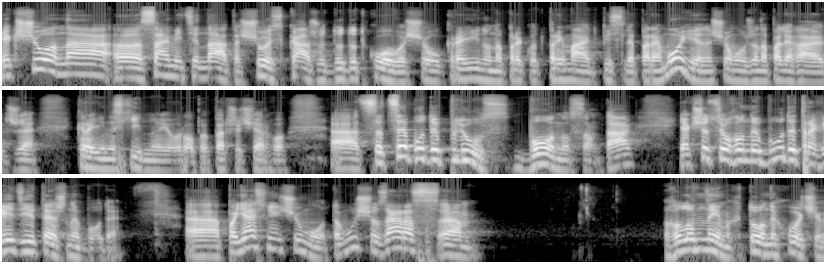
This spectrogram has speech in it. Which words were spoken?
якщо на е, саміті НАТО щось кажуть додатково, що Україну, наприклад, приймають після перемоги, на чому вже наполягають вже країни Східної Європи, в першу чергу, е, це, це буде плюс бонусом. Так? Якщо цього не буде, трагедії теж не буде. Е, Пояснюю чому. Тому що зараз. е, Головним, хто не хоче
